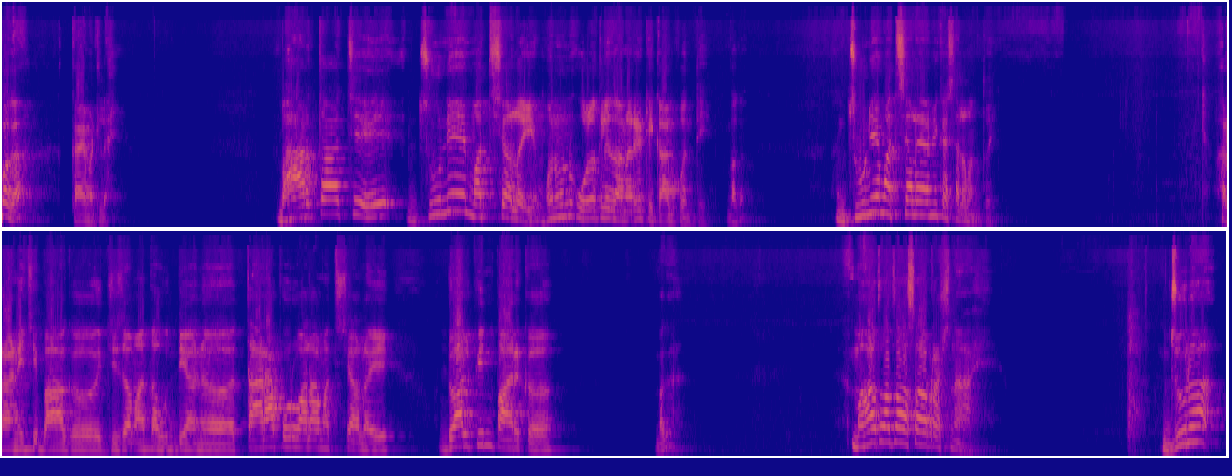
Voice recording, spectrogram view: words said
बघा काय म्हटलंय? भारताचे जुने मत्स्यालय म्हणून ओळखले जाणारे ठिकाण कोणते? बघा. जुने मत्स्यालय आम्ही कशाला म्हणतोय? राणीची बाग जिजामाता उद्यान तारापूरवाला मत्स्यालय डॉल्फिन पार्क बघा. महत्त्वाचा असा प्रश्न आहे. जुनं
